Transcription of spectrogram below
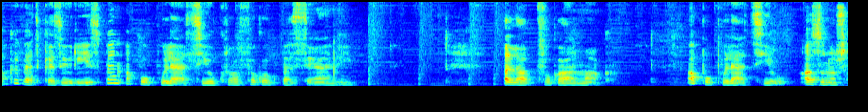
A következő részben a populációkról fogok beszélni. Alapfogalmak A populáció azonos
